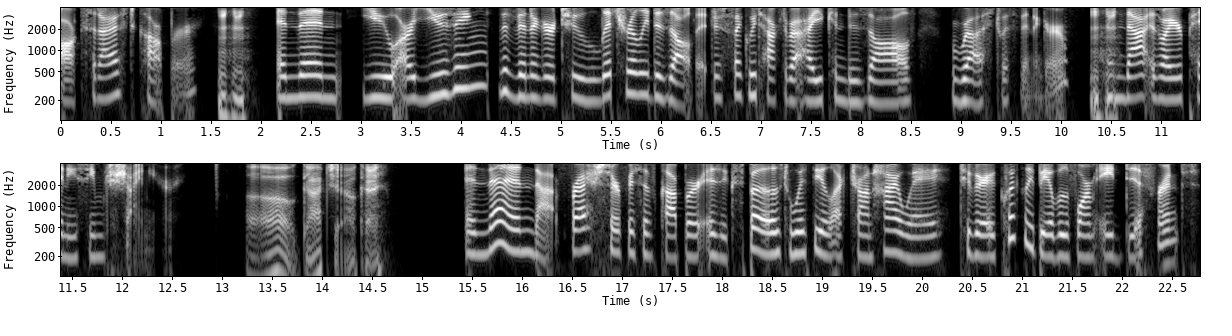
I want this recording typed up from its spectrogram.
oxidized copper. Hmm And then you are using the vinegar to literally dissolve it, just like we talked about how you can dissolve rust with vinegar. hmm And that is why your penny seemed shinier. Oh, gotcha. Okay. And then that fresh surface of copper is exposed with the electron highway to very quickly be able to form a different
